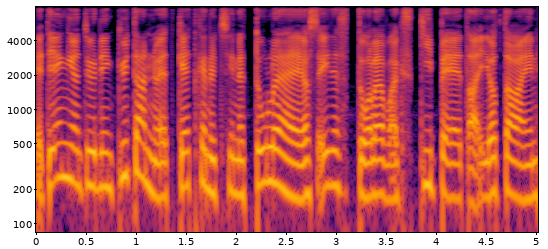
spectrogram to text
että jengi on tyyliin kytännyt, että ketkä nyt sinne tulee. Jos itse tulee vaikka kipeä tai jotain,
